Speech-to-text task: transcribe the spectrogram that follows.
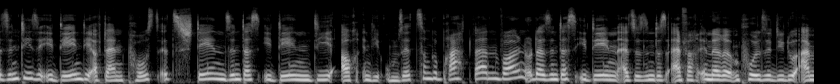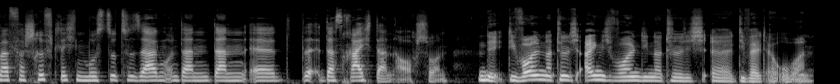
sind diese Ideen, die auf deinen Post-its stehen, sind das Ideen, die auch in die Umsetzung gebracht werden wollen? Oder sind das Ideen, also sind das einfach innere Impulse, die du einmal verschriftlichen musst sozusagen und dann, dann äh, das reicht dann auch schon? Nee, die wollen natürlich, eigentlich wollen die natürlich äh, die Welt erobern.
